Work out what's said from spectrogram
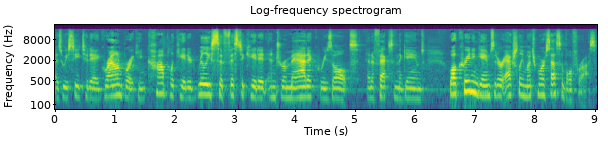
as we see today, groundbreaking, complicated, really sophisticated, and dramatic results and effects in the games while creating games that are actually much more accessible for us.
